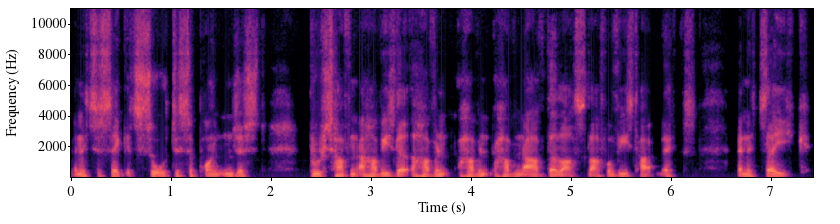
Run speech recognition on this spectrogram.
And it's just like it's so disappointing. Just Bruce having to have his little having having to have the last laugh of his tactics, and it's like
